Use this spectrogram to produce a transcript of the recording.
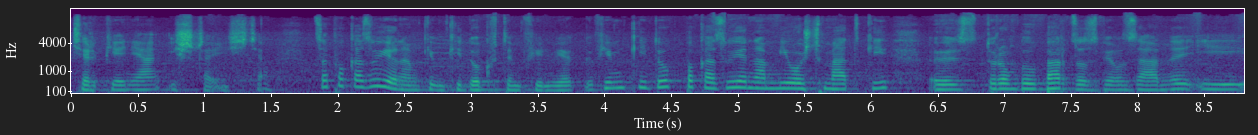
cierpienia i szczęścia. Co pokazuje nam Kim Ki-duk w tym filmie? Film Ki-duk pokazuje nam miłość matki, y, z którą był bardzo związany i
